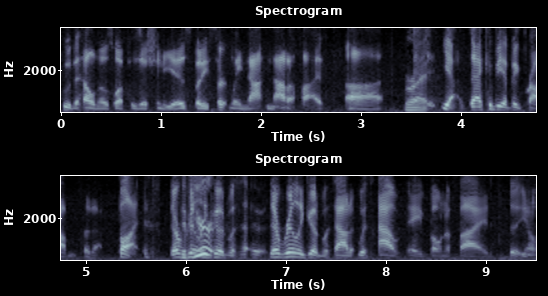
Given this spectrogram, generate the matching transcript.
who the hell knows what position he is, but he's certainly not not a five. Uh, right. Yeah, that could be a big problem for them. But they're if really good with they're really good without without a bona fide you know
